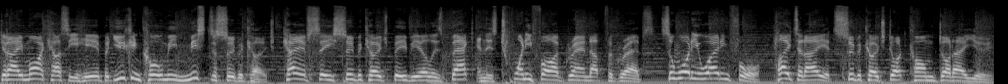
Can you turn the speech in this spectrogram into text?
G'day, Mike Hussey here, but you can call me Mr. Supercoach. KFC Supercoach BBL is back and there's 25 grand up for grabs. So what are you waiting for? Play today at supercoach.com.au.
